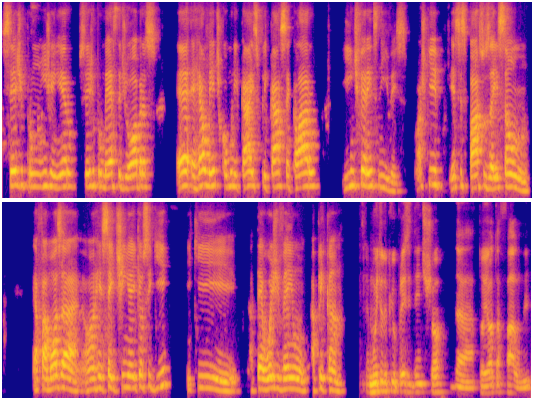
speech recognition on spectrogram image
seja para um engenheiro, seja para um mestre de obras, é, é, realmente comunicar, explicar, ser claro e em diferentes níveis. Eu acho que esses passos aí são é a famosa uma receitinha aí que eu segui e que até hoje venho aplicando. É muito do que o presidente Shaw da Toyota fala, né?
